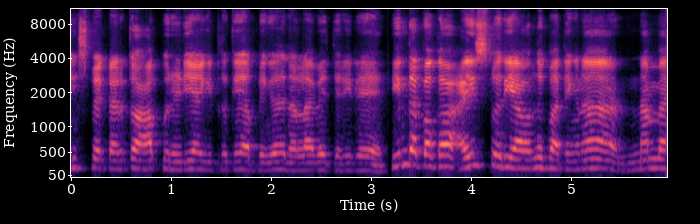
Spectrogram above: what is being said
இன்ஸ்பெக்டருக்கும் ஆப்பு ரெடி ஆகிட்டு இருக்கு அப்படிங்கிறது நல்லாவே தெரியுது. இந்த பக்கம் ஐஸ்வர்யா வந்து பாத்தீங்கன்னா நம்ம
